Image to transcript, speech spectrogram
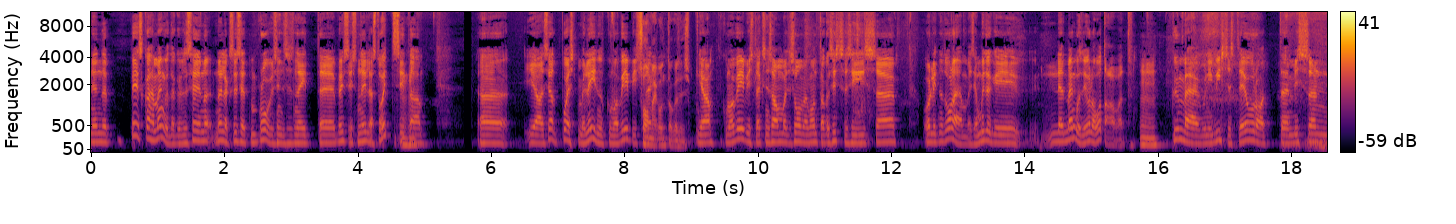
nende PS2 mängudega oli see naljakas asi, et ma proovisin siis neid äh, PlayStation neljast otsida mm. -hmm. ja sealt poest ma ei leidnud, kui ma veebist. Soome kontoga siis? jah, kui ma veebist läksin samamoodi Soome kontoga sisse, siis äh, olid need olemas ja muidugi need mängud ei ole odavad. Mhm. kümme kuni viisteist eurot, mis on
